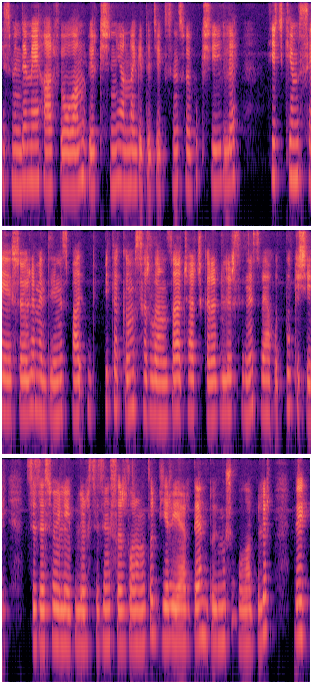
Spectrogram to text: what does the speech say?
İsminde M harfi olan bir kişinin yanına gideceksiniz ve bu kişiyle hiç kimseye söylemediğiniz bir takım sırlarınızı açığa çıkarabilirsiniz veyahut bu kişi size söyleyebilir. Sizin sırlarınızı bir yerden duymuş olabilir ve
